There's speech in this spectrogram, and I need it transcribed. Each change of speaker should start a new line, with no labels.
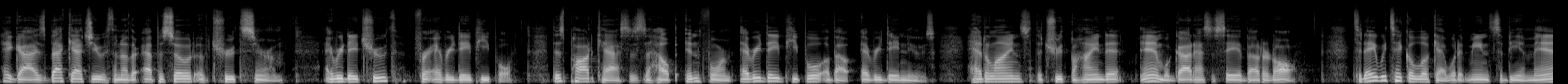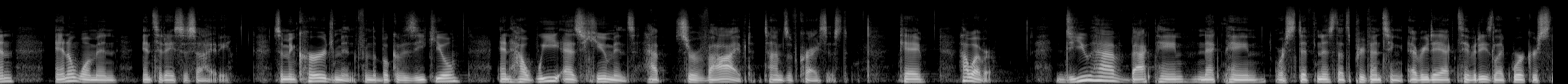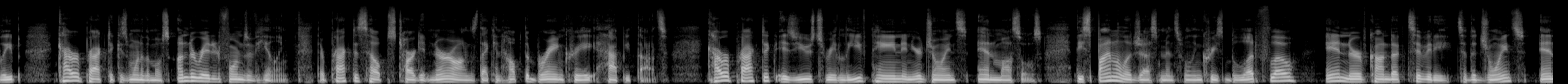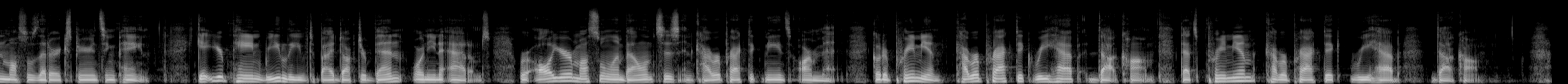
Hey guys, back at you with another episode of Truth Serum. Everyday truth for everyday people. This podcast is to help inform everyday people about everyday news, headlines, the truth behind it, and what God has to say about it all. Today, we take a look at what it means to be a man and a woman in today's society, some encouragement from the book of Ezekiel, and how we as humans have survived times of crisis. Okay? However, do you have back pain, neck pain, or stiffness that's preventing everyday activities like work or sleep? Chiropractic is one of the most underrated forms of healing. Their practice helps target neurons that can help the brain create happy thoughts. Chiropractic is used to relieve pain in your joints and muscles. These spinal adjustments will increase blood flow and nerve conductivity to the joints and muscles that are experiencing pain. Get your pain relieved by Dr. Ben or Nina Adams, where all your muscle imbalances and chiropractic needs are met. Go to premiumchiropracticrehab.com. That's premiumchiropracticrehab.com.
